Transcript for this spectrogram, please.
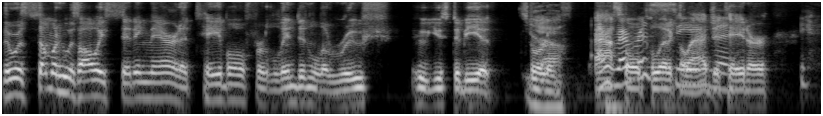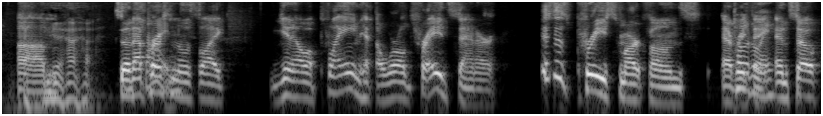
there was someone who was always sitting there at a table for Lyndon LaRouche, who used to be a sort Yeah. of asshole political seeing the- agitator. Um, yeah. so The that person was like, you know, a plane hit the World Trade Center. This is pre smartphones, everything. Totally. And so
